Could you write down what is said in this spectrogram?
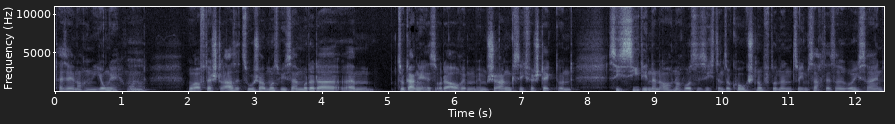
da ist er ja noch ein Junge mhm. und wo er auf der Straße zuschauen muss, wie seine Mutter da ähm, zugange ist oder auch im, im Schrank sich versteckt und sie sieht ihn dann auch noch, wo sie sich dann so Koks schnupft und dann zu ihm sagt, er soll ruhig sein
